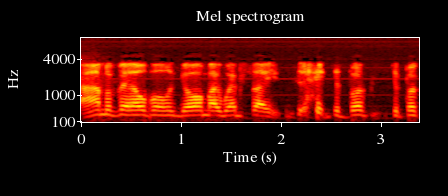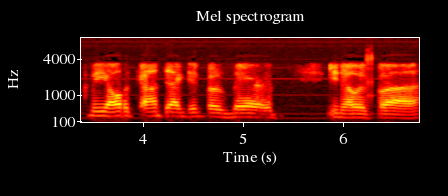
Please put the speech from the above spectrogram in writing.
I'm available. Go on my website to book to book me. All the contact info there. You know, if uh,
